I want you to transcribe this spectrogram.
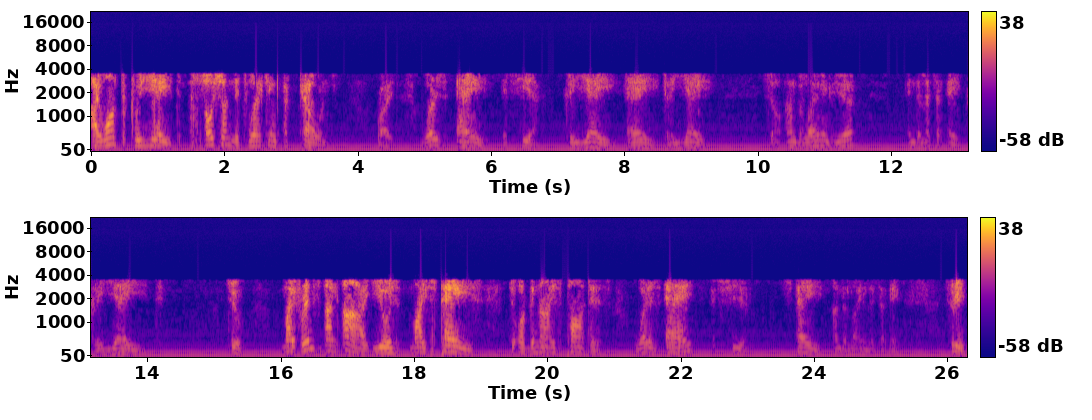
I want to create a social networking account. Right. Where is A? It's here. Create, A, create. So underlining here in the letter A, create. Two, my friends and I use MySpace to organize parties. Where is A? It's here. Space, underline letter A. Three,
